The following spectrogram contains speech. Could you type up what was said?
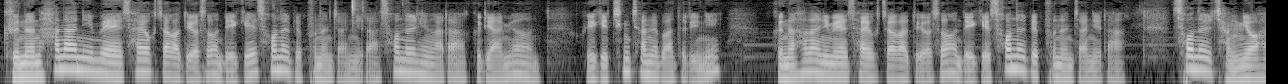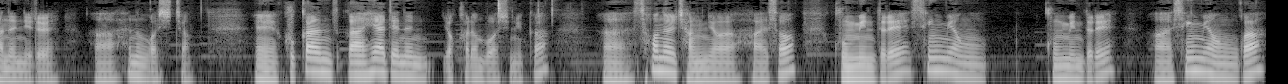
그는 하나님의 사역자가 되어서 내게 선을 베푸는 자니라 선을 행하라 그리하면 그에게 칭찬을 받으리니 그는 하나님의 사역자가 되어서 내게 선을 베푸는 자니라 선을 장려하는 일을 어, 하는 것이죠. 예, 국가가 해야 되는 역할은 무엇입니까? 어, 선을 장려해서 국민들의 생명, 국민들의 어, 생명과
